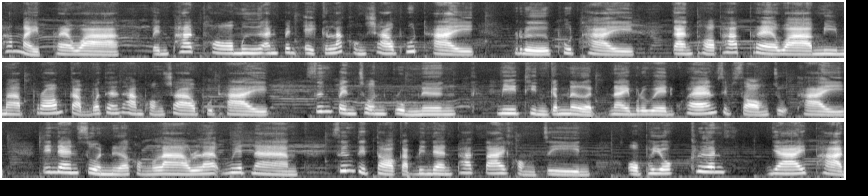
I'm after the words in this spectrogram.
ผ้าไหมแพรวา เป็นผ้าทอมืออันเป็นเอกลักษณ์ของชาวพูดไทย หรือพูดไทย การทอผ้าแพรวามีมาพร้อมกับวัฒนธรรมของชาวพูไทย ซึ่งเป็นชนกลุ่มหนึ่ง มีถิ่นกำเนิดในบริเวณแคว้น 12 จุไทย ดินแดนส่วนเหนือของลาวและเวียดนาม ซึ่งติดต่อกับดินแดนภาคใต้ของจีน อพยพเคลื่อนย้ายผ่าน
